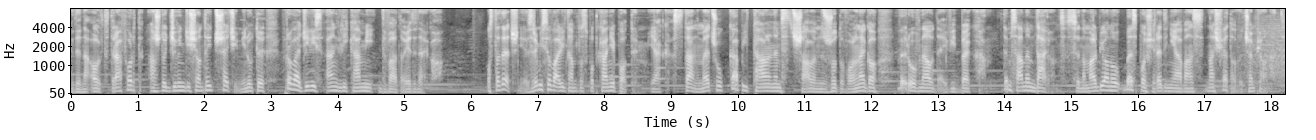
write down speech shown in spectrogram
gdy na Old Trafford aż do 93 minuty prowadzili z Anglikami 2 do 1. Ostatecznie zremisowali tamto spotkanie po tym, jak stan meczu kapitalnym strzałem z rzutu wolnego wyrównał David Beckham, tym samym dając synom Albionu bezpośredni awans na światowy czempionat.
